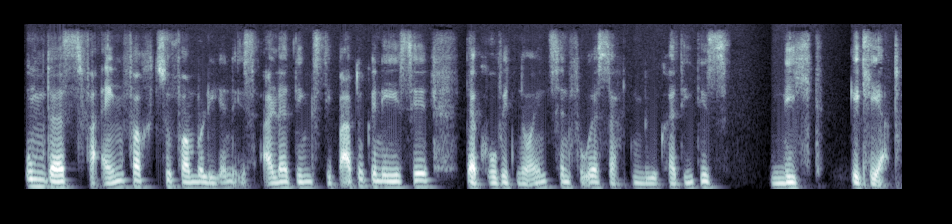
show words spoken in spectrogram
um das vereinfacht zu formulieren, ist allerdings die Pathogenese der Covid-19 verursachten Myokarditis nicht geklärt.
